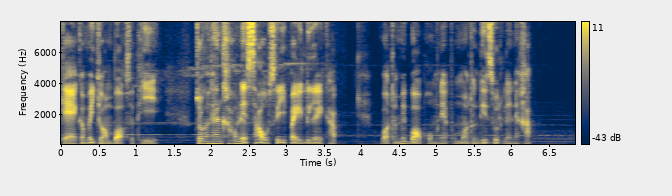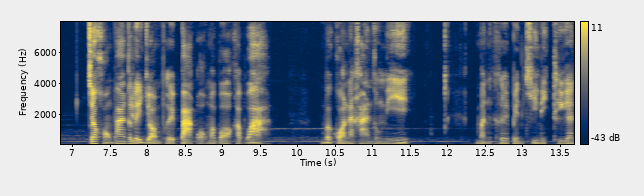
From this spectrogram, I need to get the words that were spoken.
แกก็ไม่ยอมบอกสักทีจนกระทั่งเขาเนี่ยเซาซีไปเรื่อยครับ บอกถ้าไม่บอกผมเนี่ยผมเอาถึงที่สุดเลยนะครับ เจ้าของบ้านก็เลยยอมเผยปากออกมาบอกครับว่า เมื่อก่อนอาคารตรงนี้ มันเคยเป็นคลินิกเถื่อน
